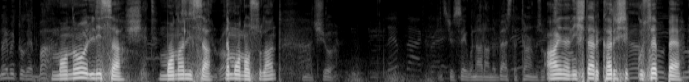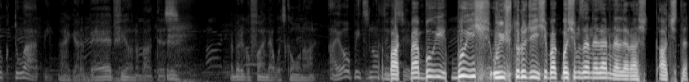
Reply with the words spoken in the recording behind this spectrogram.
No lo so. Maybe to the bar. Mona Lisa. Mona Lisa. Ne monosu lan? Aynen işler karışık nothing Bak ben bu bu iş uyuşturucu işi bak başımıza neler neler aç- açtı.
